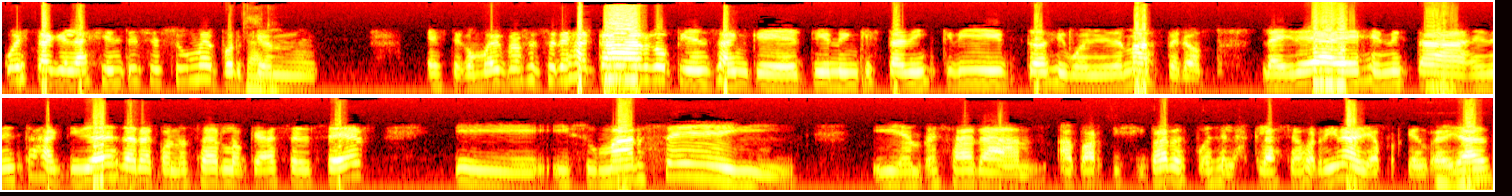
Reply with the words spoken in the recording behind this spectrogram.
cuesta que la gente se sume porque mm, este, como hay profesores a cargo piensan que tienen que estar inscriptos y bueno y demás, pero la idea es en esta en estas actividades dar a conocer lo que hace el CEF y, sumarse y, y empezar a, a participar después de las clases ordinarias, porque en realidad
